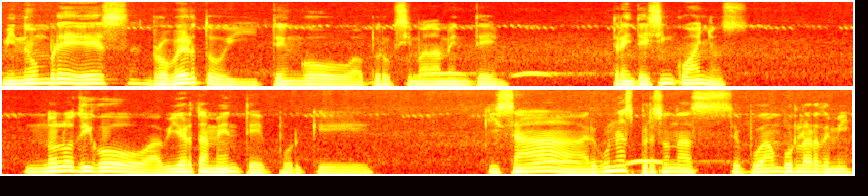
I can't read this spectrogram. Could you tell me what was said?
Mi nombre es Roberto y tengo aproximadamente 35 años. No lo digo abiertamente porque quizá algunas personas se puedan burlar de mí,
